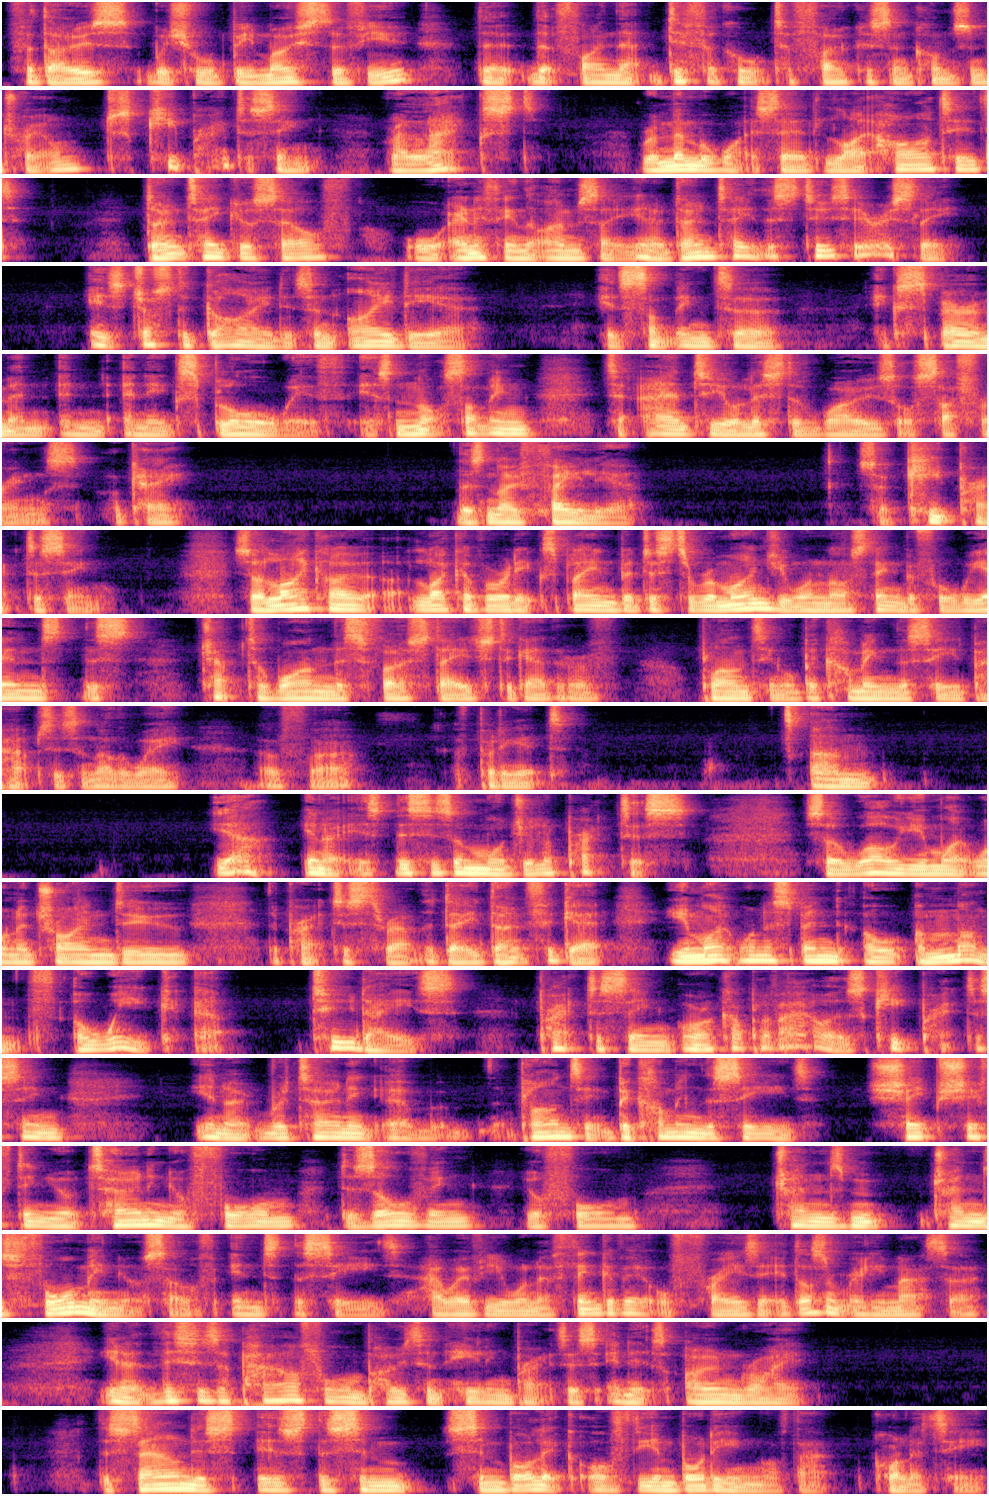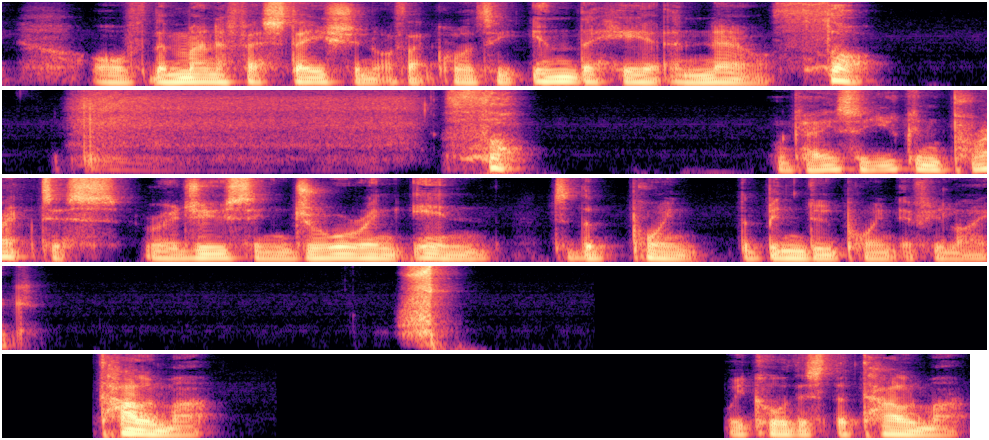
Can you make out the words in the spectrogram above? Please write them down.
for those, which will be most of you, that, that find that difficult to focus and concentrate on, just keep practicing. Relaxed. Remember what I said, light-hearted. Don't take yourself or anything that I'm saying, you know, don't take this too seriously. It's just a guide, it's an idea. It's something to experiment and, and explore with. It's not something to add to your list of woes or sufferings, okay? There's no failure. So keep practicing. So like I like I've already explained, but just to remind you one last thing before we end this chapter one, this first stage together of planting or becoming the seed, perhaps is another way of uh, of putting it. Um, yeah, you know, this is a modular practice. So while you might want to try and do the practice throughout the day, don't forget you might want to spend a, a month, a week, uh, two days practicing or a couple of hours. Keep practicing, you know, returning, uh, planting, becoming the seed, shape shifting, your turning your form, dissolving your form, trans, transforming yourself into the seed, however you want to think of it or phrase it. It doesn't really matter. You know, this is a powerful and potent healing practice in its own right. The sound is, is the sim- symbolic of the embodying of that quality, of the manifestation of that quality in the here and now. Thought. Thought. Okay, so you can practice reducing, drawing in to the point, the bindu point, if you like. Talma. We call this the Talma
